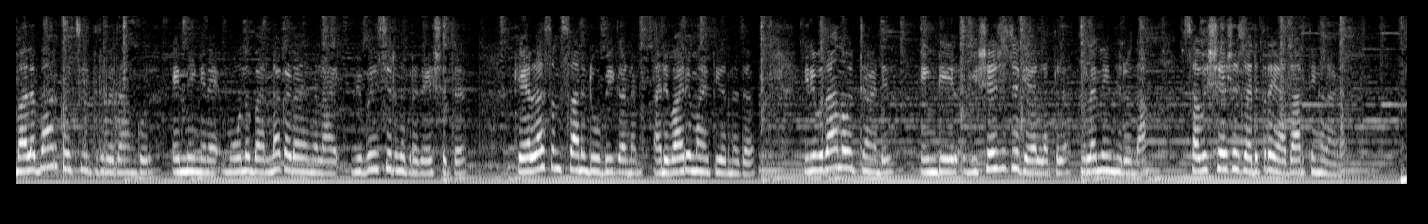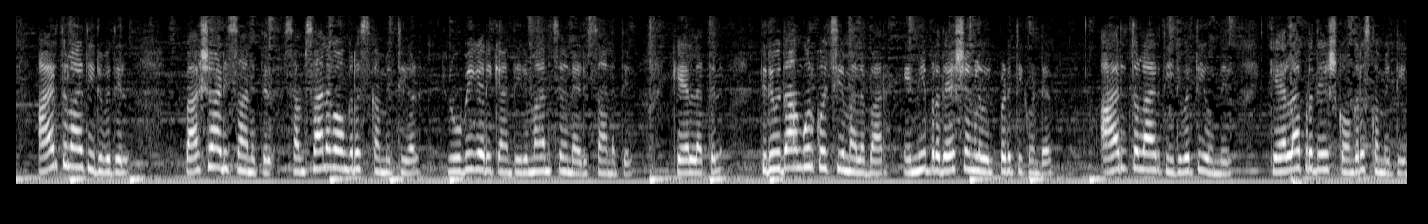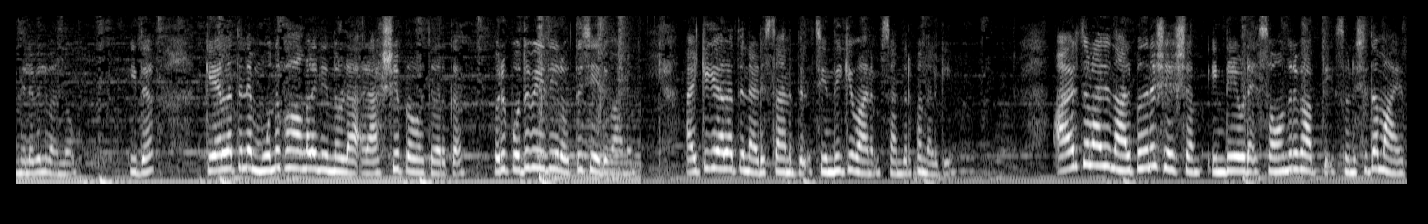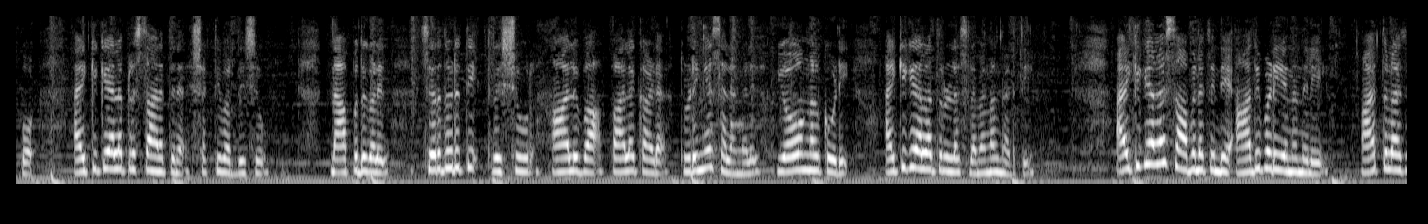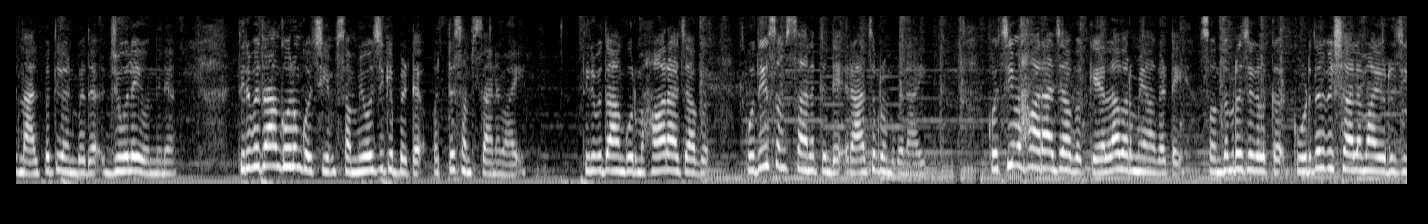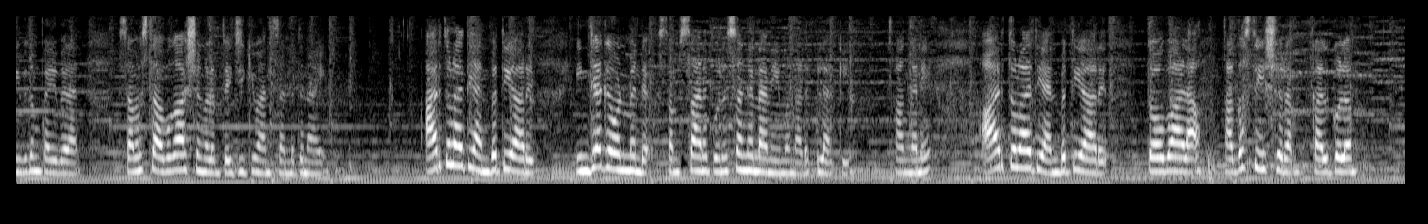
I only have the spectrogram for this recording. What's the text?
മലബാർ കൊച്ചി തിരുവിതാംകൂർ എന്നിങ്ങനെ മൂന്ന് ഭരണഘടകങ്ങളായി വിഭജിച്ചിരുന്ന പ്രദേശത്ത് കേരള സംസ്ഥാന രൂപീകരണം അനിവാര്യമായി തീർന്നത്. ഇരുപതാം നൂറ്റാണ്ടിൽ ഇന്ത്യയിൽ വിശേഷിച്ച് കേരളത്തിൽ നിലനിന്നിരുന്ന സവിശേഷ ചരിത്ര യാഥാർത്ഥ്യങ്ങളാണ്. ആയിരത്തി തൊള്ളായിരത്തി ഇരുപതിൽ ഭാഷാടിസ്ഥാനത്തിൽ സംസ്ഥാന കോൺഗ്രസ് കമ്മിറ്റികൾ രൂപീകരിക്കാൻ തീരുമാനിച്ചതിന്റെ അടിസ്ഥാനത്തിൽ കേരളത്തിൽ തിരുവിതാംകൂർ കൊച്ചി മലബാർ എന്നീ പ്രദേശങ്ങളെ ഉൾപ്പെടുത്തിക്കൊണ്ട് ആയിരത്തി തൊള്ളായിരത്തി ഇരുപത്തിയൊന്നിൽ കേരള പ്രദേശ് കോൺഗ്രസ് കമ്മിറ്റി നിലവിൽ വന്നു. ഇത് കേരളത്തിന്റെ മൂന്ന് ഭാഗങ്ങളിൽ നിന്നുള്ള രാഷ്ട്രീയ പ്രവർത്തകർക്ക് ഒരു പൊതുവേദിയിൽ ഒത്തുചേരുവാനും ഐക്യ കേരളത്തിന്റെ അടിസ്ഥാനത്തിൽ ചിന്തിക്കുവാനും സന്ദർഭം നൽകി. ആയിരത്തി തൊള്ളായിരത്തി നാൽപ്പതിനു ശേഷം ഇന്ത്യയുടെ സ്വാതന്ത്ര്യപ്രാപ്തി സുനിശ്ചിതമായപ്പോൾ ഐക്യ കേരള പ്രസ്ഥാനത്തിന് ശക്തി വർദ്ധിച്ചു. നാൽപ്പതുകളിൽ ചെറുതുരുത്തി തൃശൂർ ആലുവ പാലക്കാട് തുടങ്ങിയ സ്ഥലങ്ങളിൽ യോഗങ്ങൾ കൂടി ഐക്യ കേരളത്തിലുള്ള ശ്രമങ്ങൾ നടത്തി. ഐക്യ കേരള സ്ഥാപനത്തിന്റെ ആദ്യപടി എന്ന നിലയിൽ ആയിരത്തി തൊള്ളായിരത്തി നാൽപ്പത്തി ഒൻപത് ജൂലൈ ഒന്നിന് തിരുവിതാംകൂറും കൊച്ചിയും സംയോജിക്കപ്പെട്ട് ഒറ്റ സംസ്ഥാനമായി. തിരുവിതാംകൂർ മഹാരാജാവ് പുതിയ സംസ്ഥാനത്തിന്റെ രാജപ്രമുഖനായി. കൊച്ചി മഹാരാജാവ് കേരളവർമ്മയാകട്ടെ സ്വന്തം പ്രജകൾക്ക് കൂടുതൽ വിശാലമായ ഒരു ജീവിതം കൈവരാൻ സമസ്ത അവകാശങ്ങളും ത്യജിക്കുവാൻ സന്നദ്ധനായി. ആയിരത്തി തൊള്ളായിരത്തി അൻപത്തിയാറിൽ ഇന്ത്യ ഗവൺമെന്റ് സംസ്ഥാന പുനഃസംഘടനാ നിയമം നടപ്പിലാക്കി. അങ്ങനെ ആയിരത്തി തൊള്ളായിരത്തി അൻപത്തിയാറിൽ തോവാള അഗസ്തീശ്വരം കൽക്കുളം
